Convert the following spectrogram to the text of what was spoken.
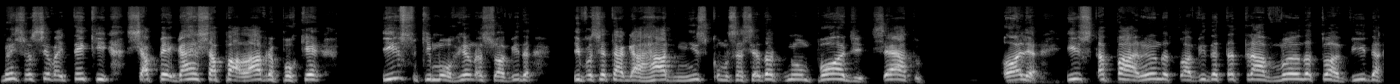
mas você vai ter que se apegar a essa palavra, porque isso que morreu na sua vida e você está agarrado nisso como sacerdote, não pode, certo? Olha, isso está parando a tua vida, está travando a tua vida,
